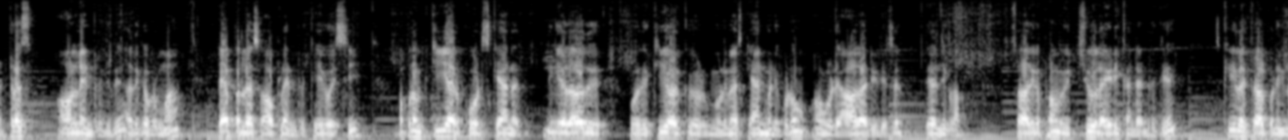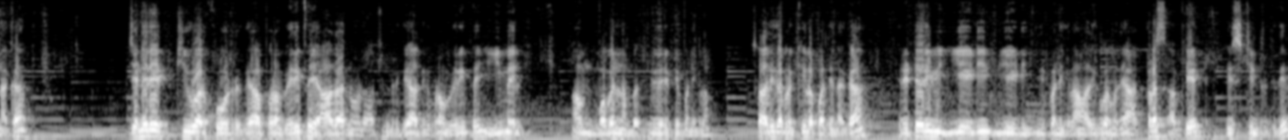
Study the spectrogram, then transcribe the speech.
அட்ரஸ் ஆன்லைன் இருக்குது அதுக்கப்புறமா பேப்பர்லெஸ் ஆஃப்லைன் இருக்குது கேஒய்சி அப்புறம் கியூஆர் கோட் ஸ்கேனர் நீங்கள் ஏதாவது ஒரு கியூஆர் கோட் மூலமாக ஸ்கேன் பண்ணி கூட அவங்களுடைய ஆதார் டீட்டெயில்ஸை தெரிஞ்சுக்கலாம். ஸோ அதுக்கப்புறம் விர்ச்சுவல் ஐடி கண்டென்ட் இருக்குது கீழே கால் பண்ணிங்கனாக்கா ஜெனரேட் கியூஆர் கோட் இருக்குது அப்புறம் வெரிஃபை ஆதார்னு ஒரு ஆப்ஷன் இருக்குது அதுக்கப்புறம் வெரிஃபை இமெயில் மொபைல் நம்பர் இது வெரிஃபை பண்ணிக்கலாம். ஸோ அதுக்கப்புறம் கீழே பார்த்தீங்கன்னாக்கா ரிட்டர்வி இஐடி விஐடி இது பண்ணிக்கலாம். அதுக்கப்புறம் பார்த்தீங்கன்னா அட்ரஸ் அப்டேட் ஹிஸ்ட்ரின்னு இருக்குது.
